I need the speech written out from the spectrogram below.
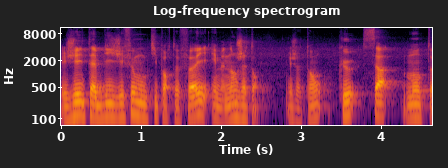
j'ai établi, j'ai fait mon petit portefeuille et maintenant j'attends j'attends que ça monte.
